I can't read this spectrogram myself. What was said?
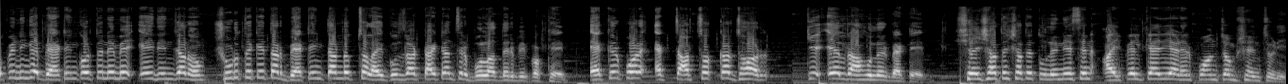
Opening এ ব্যাটিং করতে নেমে এই দিন যেন শুরু থেকে তার ব্যাটিং তাণ্ডব চালায় গুজরাট টাইটান্সের বোলারদের বিপক্ষে। একের পর এক চার ছক্কার ঝড় কে এল রাহুলের ব্যাটে। সেই সাথে সাথে তুলে নিয়েছেন আইপিএল ক্যারিয়ারের পঞ্চম সেঞ্চুরি।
